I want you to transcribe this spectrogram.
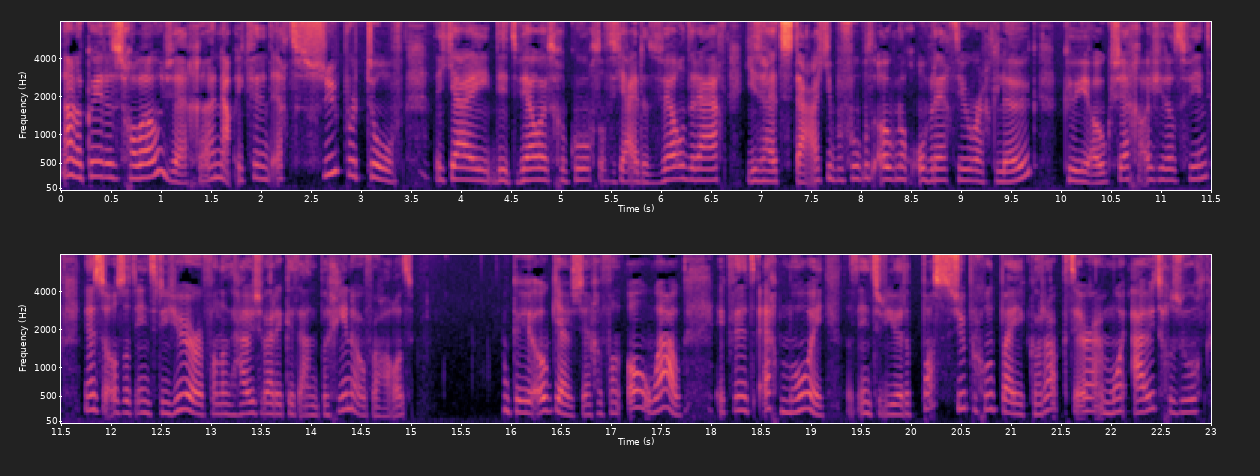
Nou, dan kun je dus gewoon zeggen. Nou, ik vind het echt super tof dat jij dit wel hebt gekocht. Of dat jij dat wel draagt. Je, het staat je bijvoorbeeld ook nog oprecht heel erg leuk. Kun je ook zeggen als je dat vindt. Net zoals dat interieur van het huis waar ik het aan het begin over had dan kun je ook juist zeggen van, oh wauw, ik vind het echt mooi, dat interieur. Dat past supergoed bij je karakter en mooi uitgezocht.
